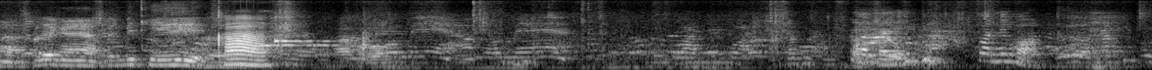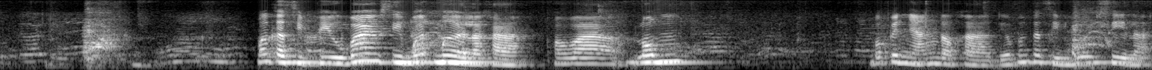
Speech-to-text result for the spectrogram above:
อ่าเขาเรียกไงอะเป็นพิธีค่ะ มันก็สิปิวบ้างสิเมืดมือละค่ะ เพราะว่าลมบ่เป็นหยังดอกค่ะ เดี๋ยวมันก็สิบุบสิล่ะ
